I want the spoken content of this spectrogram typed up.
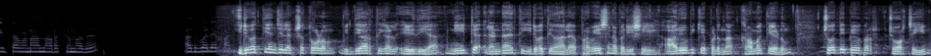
ഇത്തവണ നടക്കുന്നത്. ഇരുപത്തിയഞ്ച് ലക്ഷത്തോളം വിദ്യാർത്ഥികൾ എഴുതിയ നീറ്റ് രണ്ടായിരത്തി ഇരുപത്തിനാല് പ്രവേശന പരീക്ഷയിൽ ആരോപിക്കപ്പെടുന്ന ക്രമക്കേടും ചോദ്യപേപ്പർ ചോർച്ചയും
